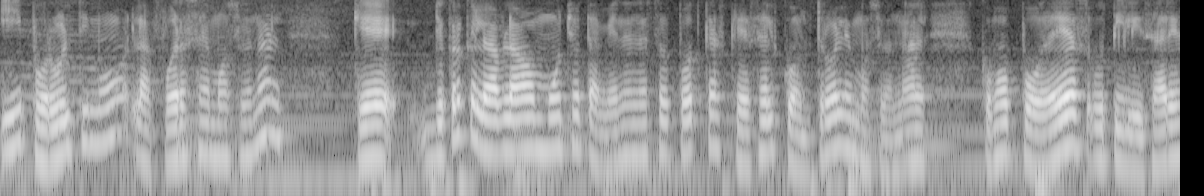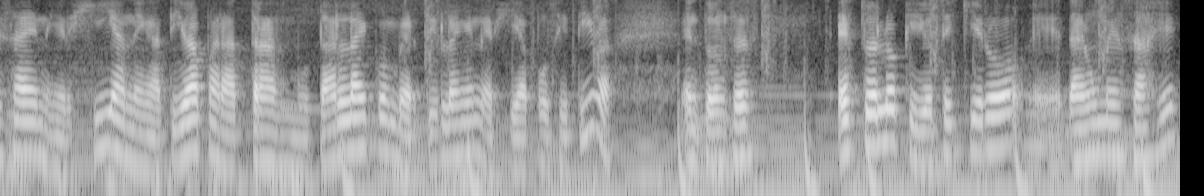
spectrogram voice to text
Y por último, la fuerza emocional que yo creo que lo he hablado mucho también en estos podcasts, que es el control emocional, cómo podés utilizar esa energía negativa para transmutarla y convertirla en energía positiva. Entonces, esto es lo que yo te quiero eh, dar un mensaje,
